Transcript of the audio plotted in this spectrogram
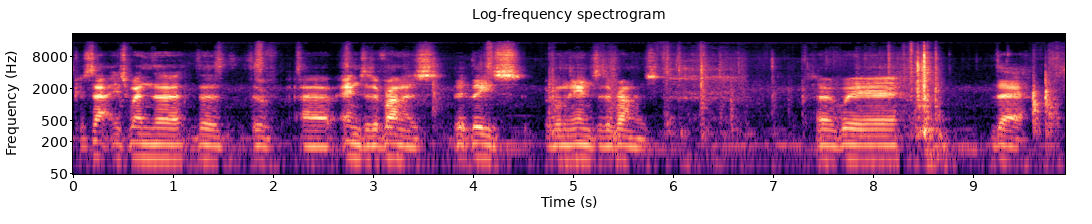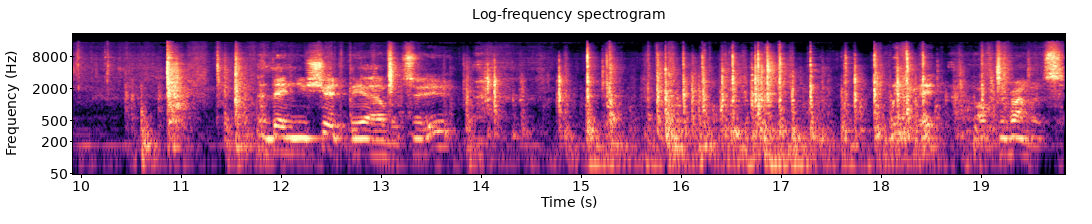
Because that is when the the the uh, ends of the runners, these are on the ends of the runners. So we're there and then you should be able to wiggle it off the runners.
